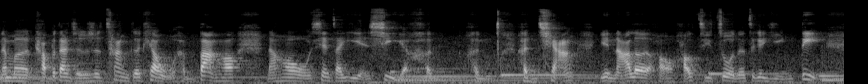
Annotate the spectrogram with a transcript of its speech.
那么他不但只是唱歌跳舞很棒哈，然后现在演戏也很很很强，也拿了好好几座的这个影帝。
